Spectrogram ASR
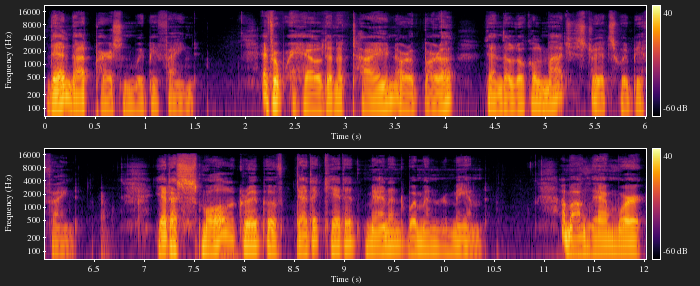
then that person would be fined. If it were held in a town or a borough, then the local magistrates would be fined. Yet a small group of dedicated men and women remained. Among them were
